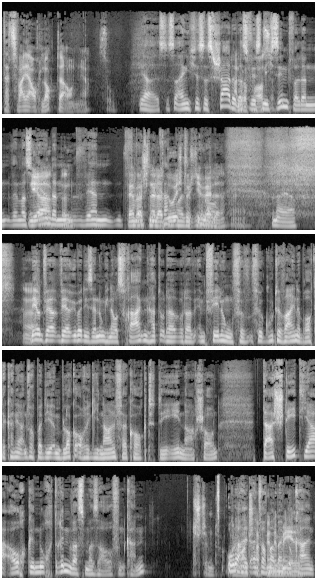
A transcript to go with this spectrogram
Das war ja auch Lockdown, ja. So. Ja, es ist eigentlich ist es schade, Andere dass wir es nicht sind, weil dann, wenn wir es Ja, wären, dann, dann wären Wären wir schneller durch durch die genau. Welle. Naja. Nee, und wer, wer über die Sendung hinaus Fragen hat oder, oder Empfehlungen für, für gute Weine braucht, der kann ja einfach bei dir im Blog originalverkorkt.de nachschauen. Da steht ja auch genug drin, was man saufen kann. Stimmt. Oder, man halt einfach mal beim Mail. lokalen,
